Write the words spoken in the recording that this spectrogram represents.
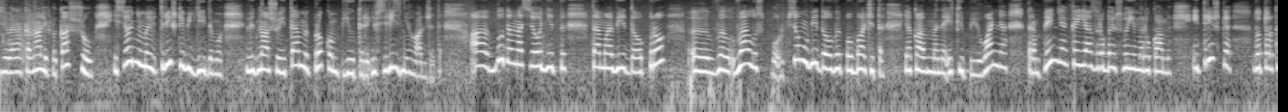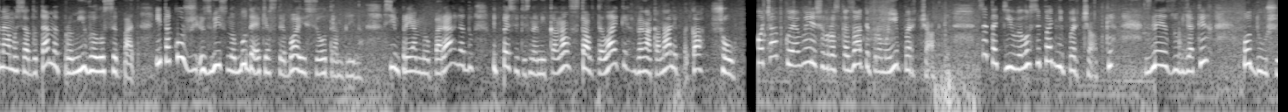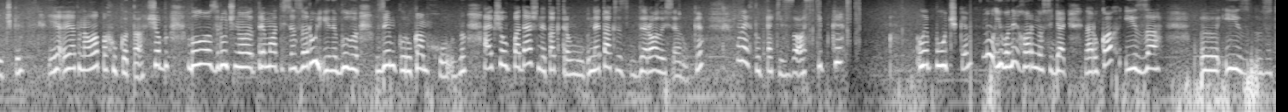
друзі, ви на каналі ПК Шоу. І сьогодні ми трішки відійдемо від нашої теми про комп'ютери і всі різні гаджети. А буде в нас сьогодні тема відео про е, велоспорт. В цьому відео ви побачите, яка в мене екіпіювання, трамплін, який я зробив своїми руками, і трішки доторкнемося до теми про мій велосипед. І також, звісно, буде, як я стрибаю з цього трампліна. Всім приємного перегляду. Підписуйтесь на мій канал, ставте лайки. Ви на каналі ПК Шоу. Спочатку я вирішив розказати про мої перчатки. Це такі велосипедні перчатки, знизу в яких подушечки, як на лапах у кота, щоб було зручно триматися за руль і не було взимку рукам холодно. А якщо впадеш, не так травму, не так здиралися руки. У них тут такі застіпки липучки. Ну і вони гарно сидять на руках і за е, і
